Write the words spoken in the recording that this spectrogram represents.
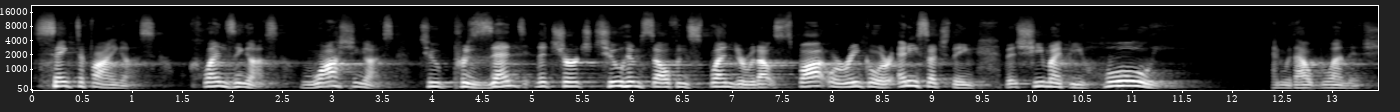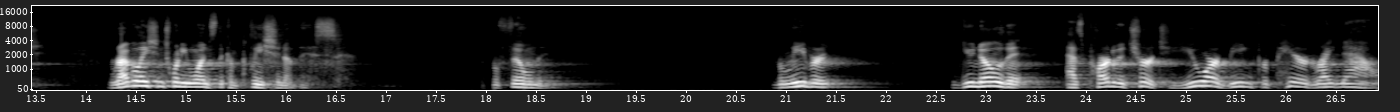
sanctifying us, cleansing us, washing us, to present the church to himself in splendor without spot or wrinkle or any such thing, that she might be holy and without blemish. Revelation 21 is the completion of this, fulfillment. Believer, did you know that as part of the church, you are being prepared right now?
